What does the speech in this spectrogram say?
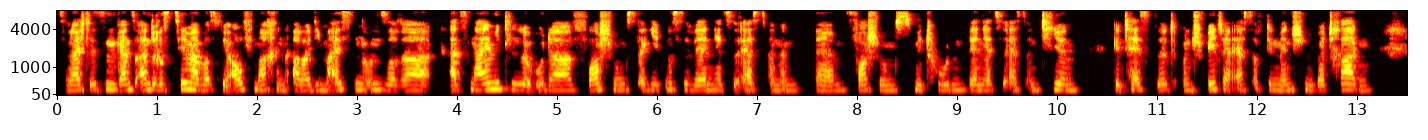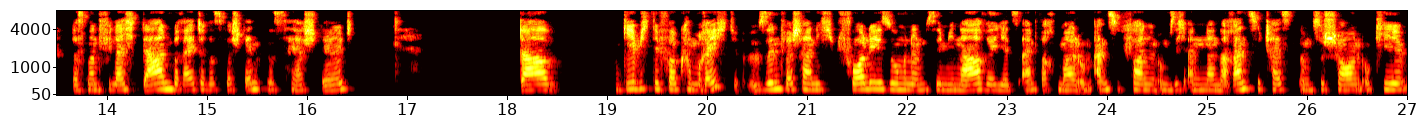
vielleicht jetzt ein ganz anderes Thema, was wir aufmachen, aber die meisten unserer Arzneimittel oder Forschungsergebnisse werden ja zuerst an äh, Forschungsmethoden, werden ja zuerst an Tieren getestet und später erst auf den Menschen übertragen. Dass man vielleicht da ein breiteres Verständnis herstellt. Da gebe ich dir vollkommen recht, sind wahrscheinlich Vorlesungen und Seminare jetzt einfach mal, um anzufangen, um sich aneinander ranzutasten, um zu schauen, okay,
